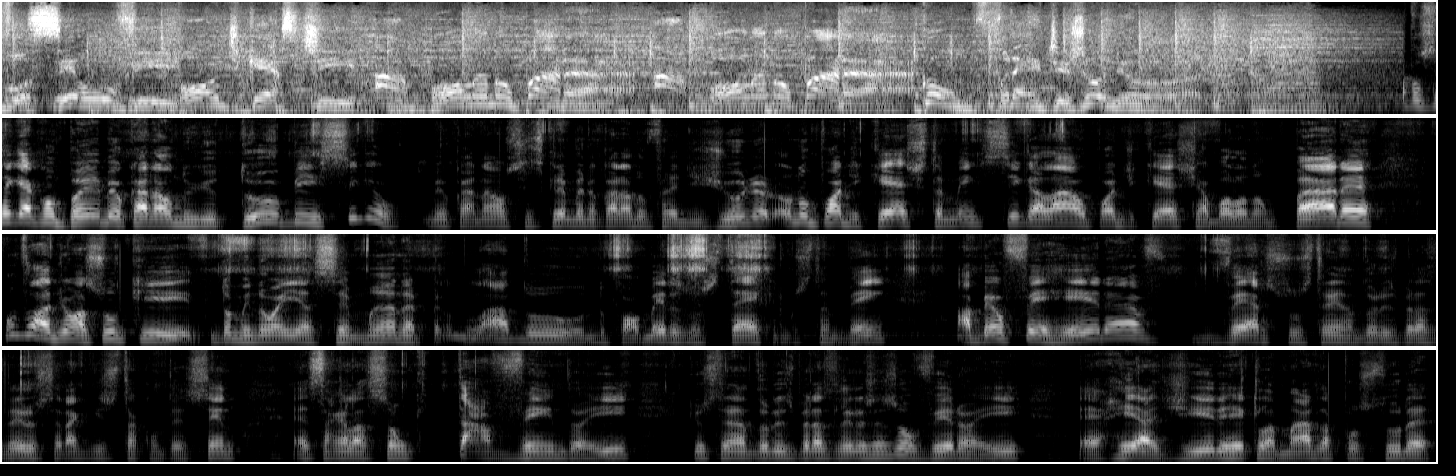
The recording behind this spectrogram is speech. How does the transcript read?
Você ouve podcast A Bola Não Para. A Bola Não Para. Com Fred Júnior. Você que acompanha meu canal no YouTube, siga o meu canal, se inscreva no canal do Fred Júnior ou no podcast também, siga lá o podcast A Bola Não Para. Vamos falar de um assunto que dominou aí a semana, pelo lado do Palmeiras, dos técnicos também. Abel Ferreira versus treinadores brasileiros, será que isso está acontecendo? Essa relação que está vendo aí, que os treinadores brasileiros resolveram aí é, reagir e reclamar da postura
